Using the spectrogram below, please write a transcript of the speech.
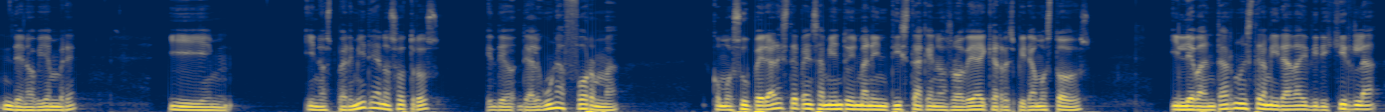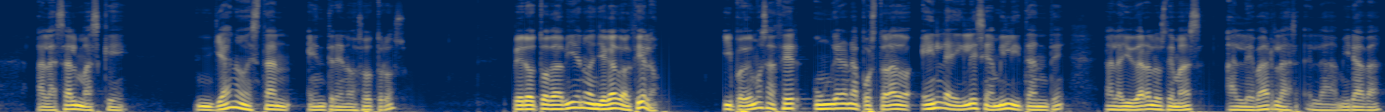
de noviembre y, nos permite a nosotros, de alguna forma, como superar este pensamiento inmanentista que nos rodea y que respiramos todos, y levantar nuestra mirada y dirigirla a las almas que ya no están entre nosotros, pero todavía no han llegado al cielo. Y podemos hacer un gran apostolado en la iglesia militante al ayudar a los demás a elevar la, mirada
